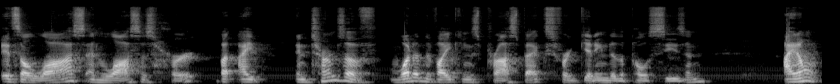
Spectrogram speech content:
it's a loss and losses hurt, but I in terms of what are the Vikings' prospects for getting to the postseason, I don't.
